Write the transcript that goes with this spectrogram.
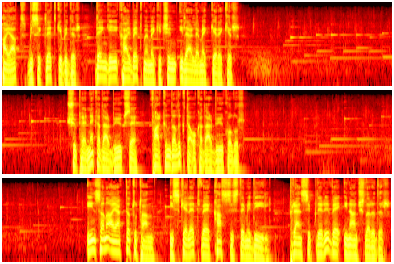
Hayat bisiklet gibidir. Dengeyi kaybetmemek için ilerlemek gerekir. Şüphe ne kadar büyükse farkındalık da o kadar büyük olur. İnsanı ayakta tutan iskelet ve kas sistemi değil, prensipleri ve inançlarıdır.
